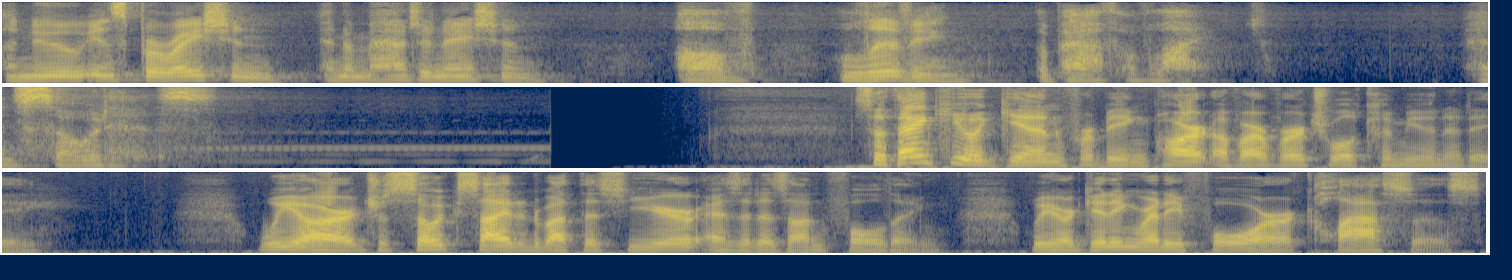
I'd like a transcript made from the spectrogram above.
a new inspiration and imagination of living the path of light. And so it is. So, thank you again for being part of our virtual community. We are just so excited about this year as it is unfolding. We are getting ready for classes.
